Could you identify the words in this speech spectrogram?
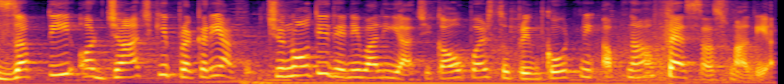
जब्ती और जाँच की प्रक्रिया को चुनौती देने वाली याचिकाओं पर सुप्रीम कोर्ट ने अपना फैसला सुना दिया।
